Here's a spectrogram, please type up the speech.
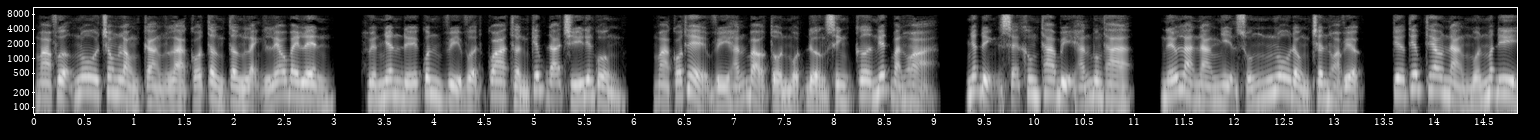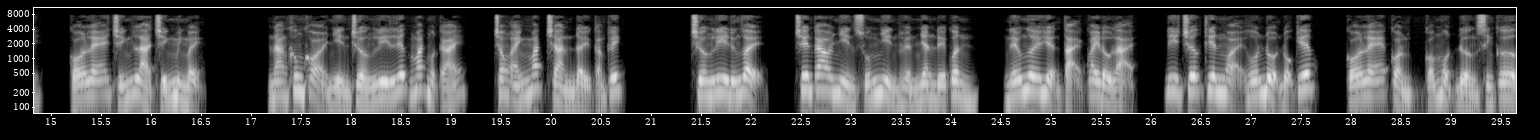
Mà Phượng Nô trong lòng càng là có tầng tầng lạnh leo bay lên, huyền nhân đế quân vì vượt qua thần kiếp đã trí điên cuồng, mà có thể vì hắn bảo tồn một đường sinh cơ niết bàn hỏa, nhất định sẽ không tha bị hắn buông tha, nếu là nàng nhịn xuống ngô đồng chân hỏa việc, kia tiếp theo nàng muốn mất đi, có lẽ chính là chính mình mệnh. Nàng không khỏi nhìn Trường Ly liếc mắt một cái, trong ánh mắt tràn đầy cảm kích. Trường Ly đứng dậy, trên cao nhìn xuống nhìn huyền nhân đế quân, nếu ngươi hiện tại quay đầu lại, đi trước thiên ngoại hỗn độn độ kiếp, có lẽ còn có một đường sinh cơ.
